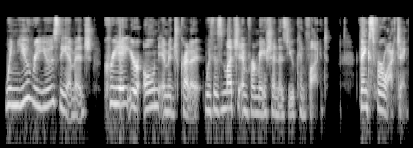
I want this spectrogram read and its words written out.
When you reuse the image, create your own image credit with as much information as you can find. Thanks for watching.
